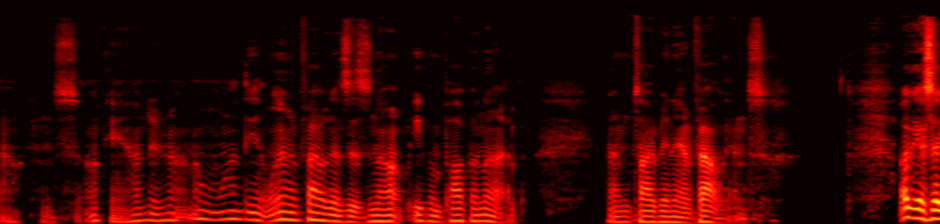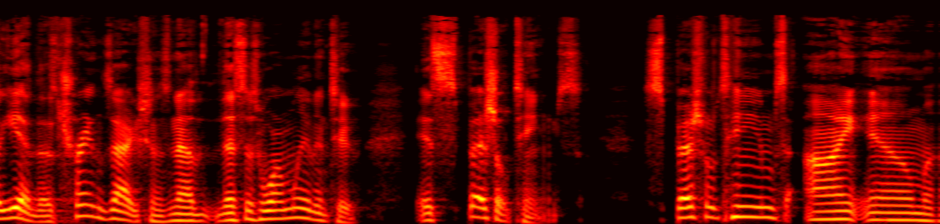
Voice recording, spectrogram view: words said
Falcons. Okay, I do not know why the Atlanta Falcons is not even popping up. I'm typing in Falcons. Okay, so yeah, the transactions. Now, this is where I'm leading to. Is special teams. Special teams, I am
